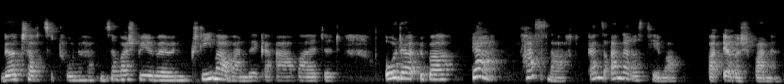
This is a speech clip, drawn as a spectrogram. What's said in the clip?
Wirtschaft zu tun hatten. Zum Beispiel über den Klimawandel gearbeitet oder über, ja, Fassnacht, ganz anderes Thema. War irre spannend.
